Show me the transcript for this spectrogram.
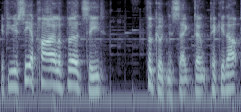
if you see a pile of birdseed, for goodness sake, don't pick it up.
